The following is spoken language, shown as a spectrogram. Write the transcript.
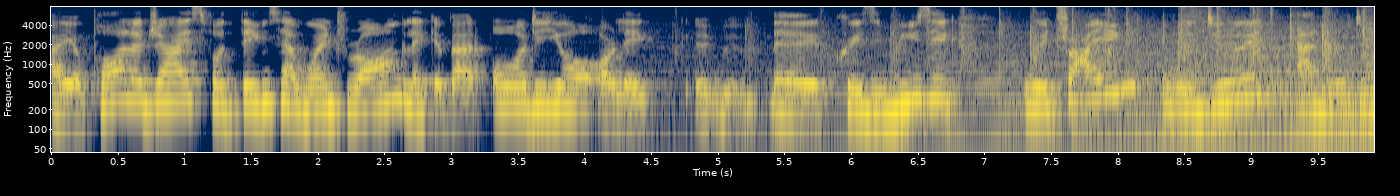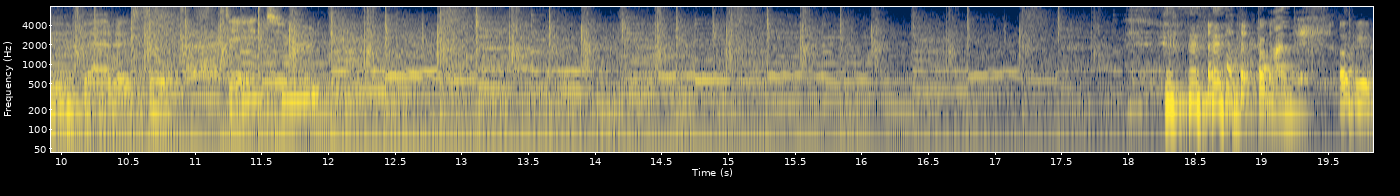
I apologize for things that went wrong like a bad audio or like uh, uh, crazy music. We're trying. We'll do it and we'll do it better. So stay tuned Come on. Okay,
